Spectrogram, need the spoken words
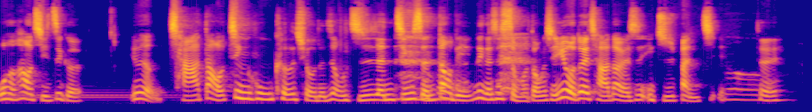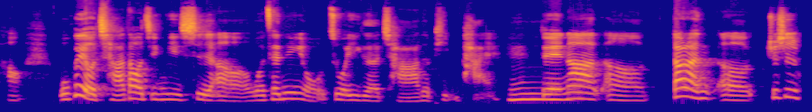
我很好奇这个。有种茶道近乎苛求的这种职人精神，到底那个是什么东西？因为我对茶道也是一知半解。哦、对，好，我会有茶道经历是呃，我曾经有做一个茶的品牌，嗯，对，那呃，当然呃，就是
